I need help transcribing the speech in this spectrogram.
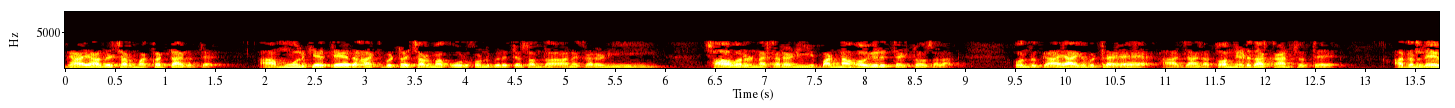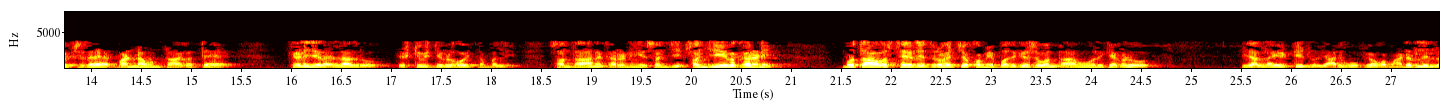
ಗಾಯ ಆದರೆ ಚರ್ಮ ಕಟ್ಟಾಗುತ್ತೆ. ಆ ಮೂಲಿಕೆ ತೇದ ಹಾಕಿಬಿಟ್ರೆ ಚರ್ಮ ಕೂಡ್ಕೊಂಡು ಬಿರುತ್ತೆ ಸಂಧಾನಕರಣಿ ಸಾವರ್ಣಕರಣಿ ಬಣ್ಣ ಹೋಗಿರುತ್ತೆ ಎಷ್ಟೋ ಸಲ. ಒಂದು ಗಾಯ ಆಗಿಬಿಟ್ರೆ ಆ ಜಾಗ ತೊನ್ನ ಹಿಡಿದಾಗ ಕಾಣಿಸುತ್ತೆ. ಅದನ್ನು ಲೇಪಿಸಿದ್ರೆ ಬಣ್ಣ ಉಂಟಾಗುತ್ತೆ. ಕೇಳಿದಿರ ಎಲ್ಲಾದರೂ? ಎಷ್ಟು ವಿದ್ಯೆಗಳು ಹೋಯ್ತು ನಮ್ಮಲ್ಲಿ. ಸಂಧಾನಕರಣಿ ಸಂಜೀ ಸಂಜೀವಕರಣಿ ಮೃತಾವಸ್ಥೆಯಲ್ಲಿದ್ದರೂ ಹೆಚ್ಚು ಕಮ್ಮಿ ಬದುಕಿಸುವಂತಹ ಮೂಲಿಕೆಗಳು. ಇದೆಲ್ಲ ಇಟ್ಟಿದ್ಲು. ಯಾರಿಗೂ ಉಪಯೋಗ ಮಾಡಿರಲಿಲ್ಲ.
